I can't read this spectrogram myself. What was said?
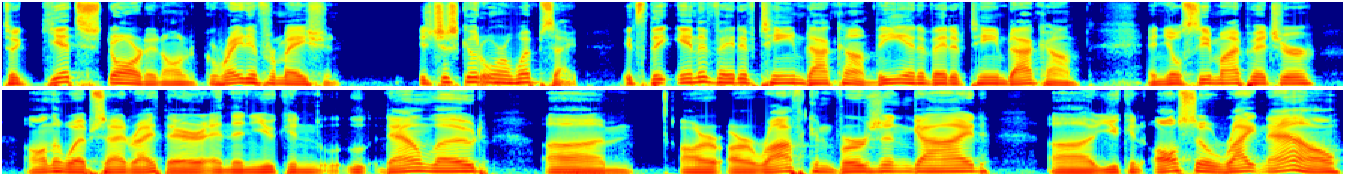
to get started on great information is just go to our website. It's theinnovativeteam.com, theinnovativeteam.com, and you'll see my picture on the website right there. And then you can l- download um, our, our Roth conversion guide. Uh, you can also, right now,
